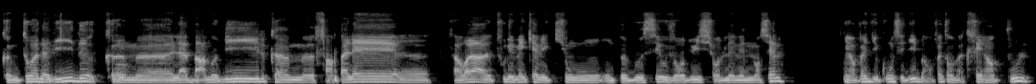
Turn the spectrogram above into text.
comme toi, David, comme euh, la Bar Mobile, comme euh, Fin Palais, enfin voilà, tous les mecs avec qui on, on peut bosser aujourd'hui sur de l'événementiel. Et en fait, du coup, on s'est dit, bah, en fait, on va créer un pool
